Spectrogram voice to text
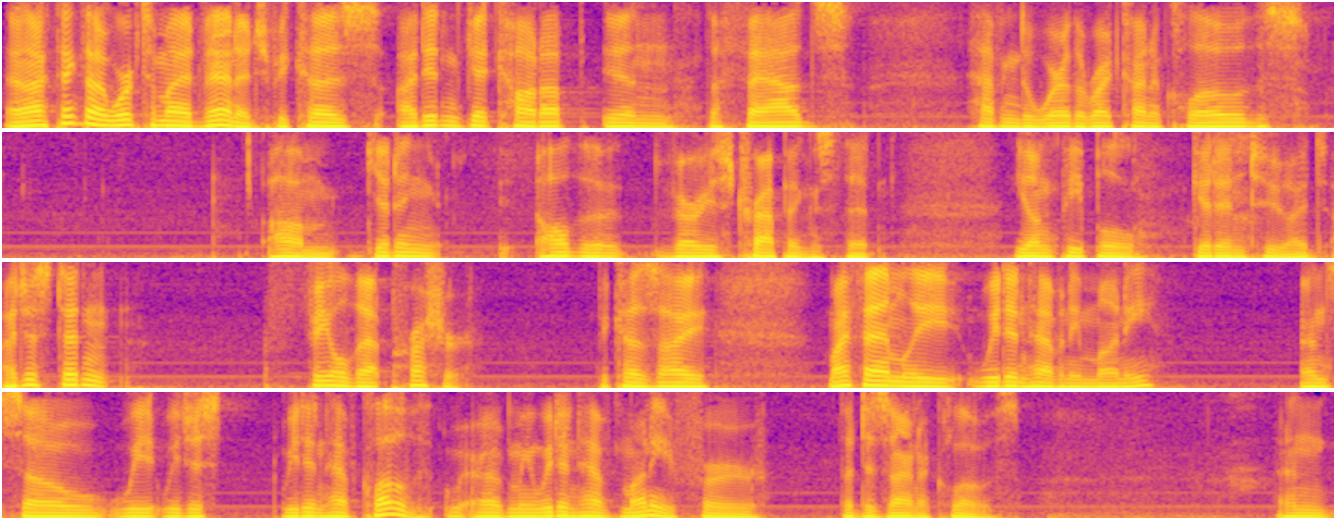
And I think that worked to my advantage because I didn't get caught up in the fads, having to wear the right kind of clothes, um, getting all the various trappings that young people get into. I, I just didn't feel that pressure because I, my family, we didn't have any money, and so we, we just we didn't have clothes. I mean, we didn't have money for the designer clothes. And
